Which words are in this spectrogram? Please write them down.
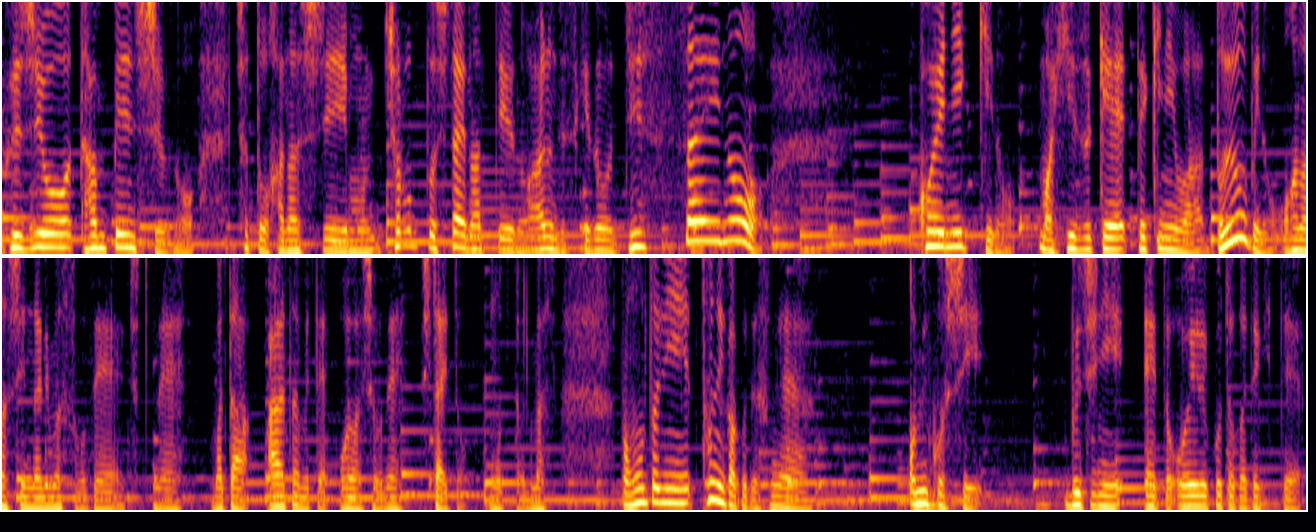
不二雄短編集のちょっとお話もちょろっとしたいなっていうのはあるんですけど実際の声日記の、まあ、日付的には土曜日のお話になりますのでちょっとねまた改めてお話をねしたいと思っております。まあ、本当にとにかくですねおみこし無事に、えーと、終えることができて、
